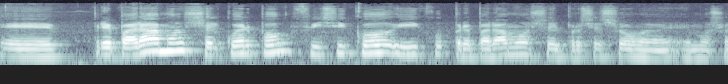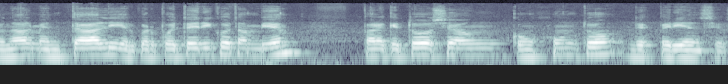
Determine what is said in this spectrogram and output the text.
Eh, preparamos el cuerpo físico y preparamos el proceso eh, emocional, mental y el cuerpo etérico también para que todo sea un conjunto de experiencias.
